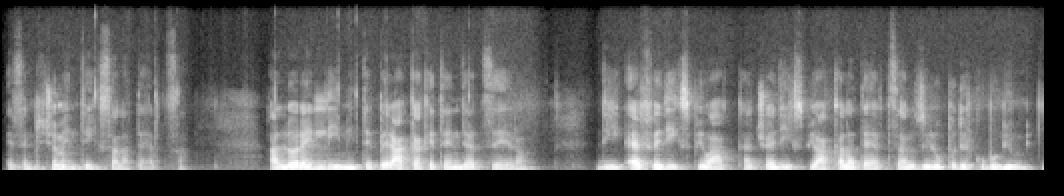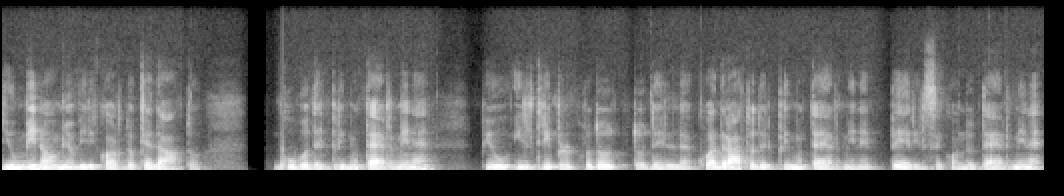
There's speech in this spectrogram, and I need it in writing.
è semplicemente x alla terza. Allora il limite per h che tende a 0 di f di x più h, cioè di x più h alla terza, lo sviluppo del cubo di un binomio, vi ricordo che è dato dal cubo del primo termine più il triplo prodotto del quadrato del primo termine per il secondo termine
